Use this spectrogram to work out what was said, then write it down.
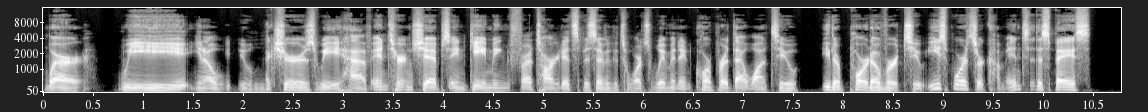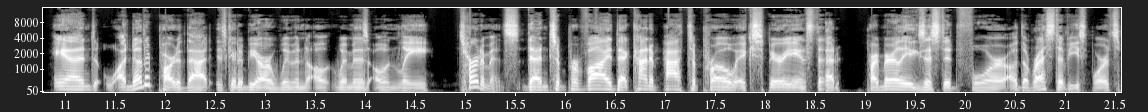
where we you know we do lectures we have internships in gaming for targeted specifically towards women in corporate that want to either port over to esports or come into the space. And another part of that is going to be our women women's only tournaments then to provide that kind of path to pro experience that primarily existed for uh, the rest of esports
